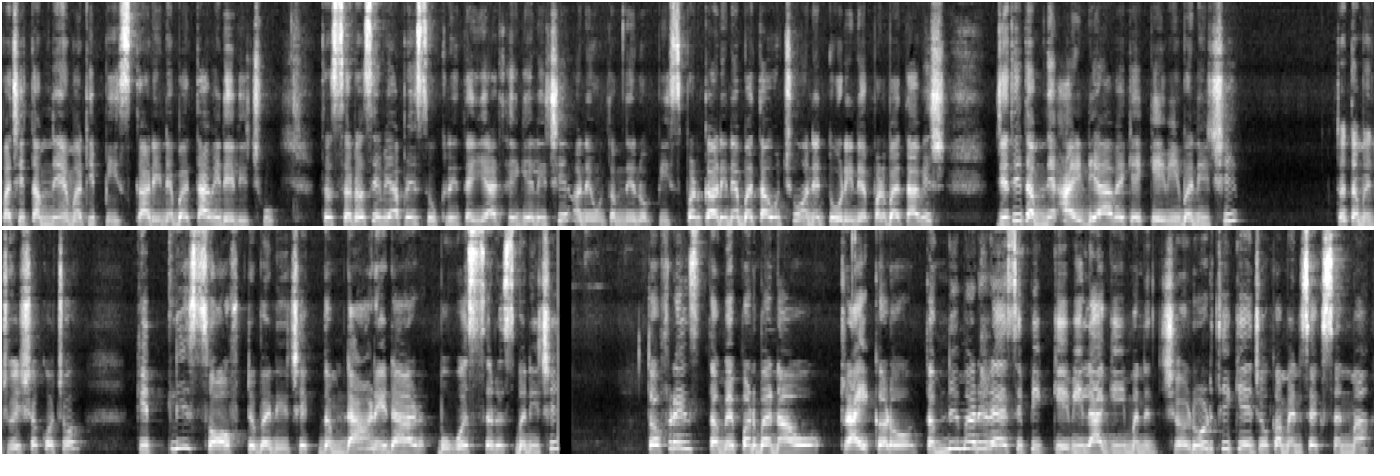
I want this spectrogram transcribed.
પછી તમને એમાંથી પીસ કાઢીને બતાવી દેલી છું, તો સરસ એવી આપણી સુખડી તૈયાર થઈ ગયેલી છે અને હું તમને એનો પીસ પણ કાઢીને બતાવું છું અને તોડીને પણ બતાવીશ. જેથી તમને આઈડિયા આવે કે કેવી બની છે. તો તમે જોઈ શકો છો, કેટલી સોફ્ટ બની છે, એકદમ દાણેદાર, બહુ જ સરસ બની છે. તો ફ્રેન્ડ્સ તમે પણ બનાવો ટ્રાય કરો. તમને મારી રેસિપી કેવી લાગી મને જરૂરથી કહેજો કમેન્ટ સેક્શનમાં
